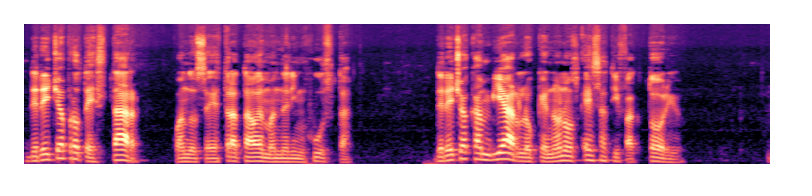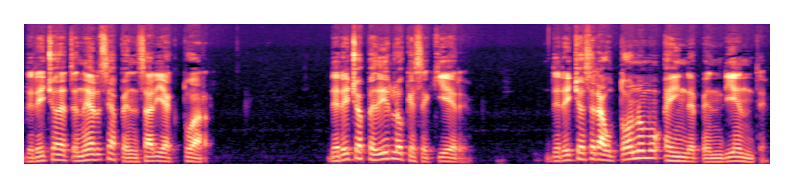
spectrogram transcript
Derecho a protestar cuando se es tratado de manera injusta. Derecho a cambiar lo que no nos es satisfactorio. Derecho a detenerse a pensar y actuar. Derecho a pedir lo que se quiere. Derecho a ser autónomo e independiente.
